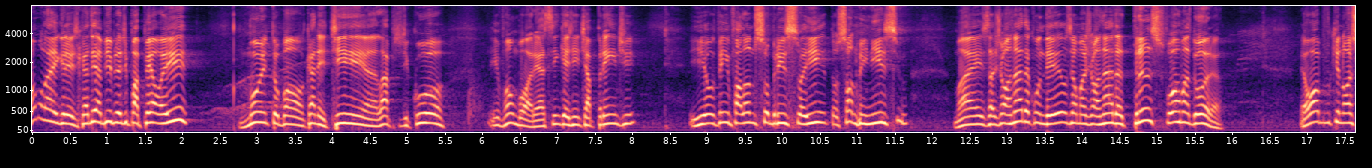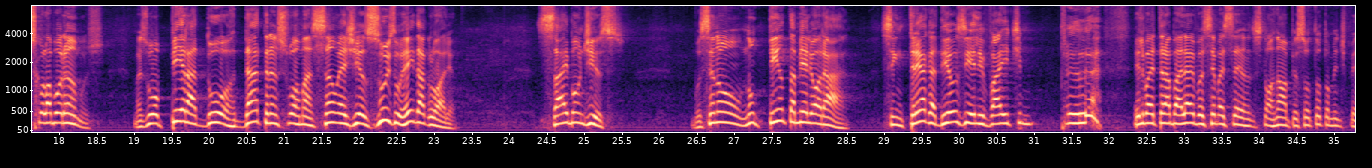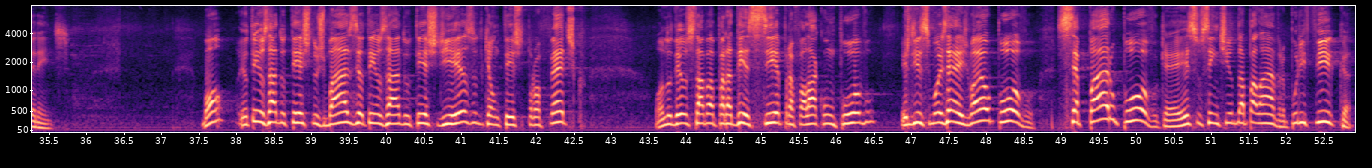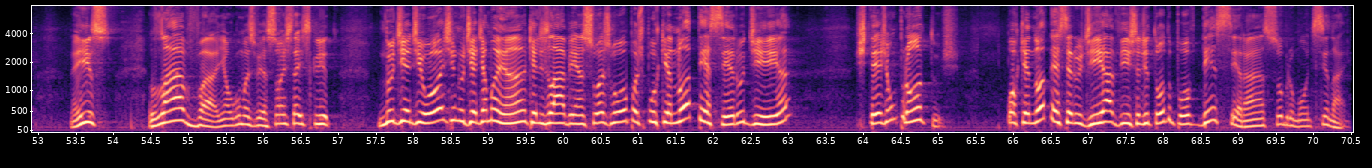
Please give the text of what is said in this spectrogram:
Vamos lá, igreja. Cadê a Bíblia de papel aí? Muito bom. Canetinha, lápis de cor. E vamos embora. É assim que a gente aprende. E eu venho falando sobre isso aí, estou só no início. Mas a jornada com Deus é uma jornada transformadora. É óbvio que nós colaboramos, mas o operador da transformação é Jesus, o Rei da Glória. Saibam disso. Você não, não tenta melhorar, se entrega a Deus e Ele vai te. Ele vai trabalhar e você vai se tornar uma pessoa totalmente diferente. Bom, eu tenho usado o texto dos bases, eu tenho usado o texto de Êxodo, que é um texto profético, quando Deus estava para descer para falar com o povo, ele disse: Moisés, vai ao povo, separa o povo, que é esse o sentido da palavra, purifica, não é isso? Lava, em algumas versões está escrito no dia de hoje, no dia de amanhã, que eles lavem as suas roupas, porque no terceiro dia estejam prontos. Porque no terceiro dia, a vista de todo o povo descerá sobre o Monte Sinai.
